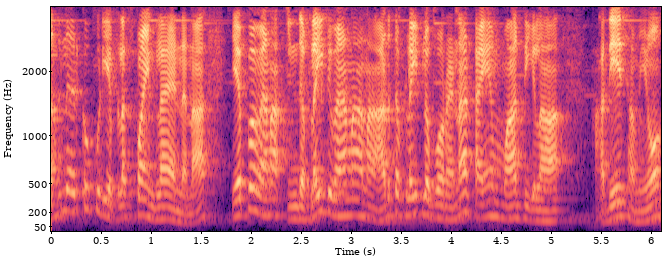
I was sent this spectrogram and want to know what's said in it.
அதுல இருக்கக்கூடிய ப்ளஸ் பாயிண்ட்லாம் என்னன்னா எப்போ வேணாம் இந்த ஃப்ளைட் வேணாம் நான் அடுத்த ஃபிளைட்ல போறேன்னா டைம் மாத்திக்கலாம். அதே சமயம்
